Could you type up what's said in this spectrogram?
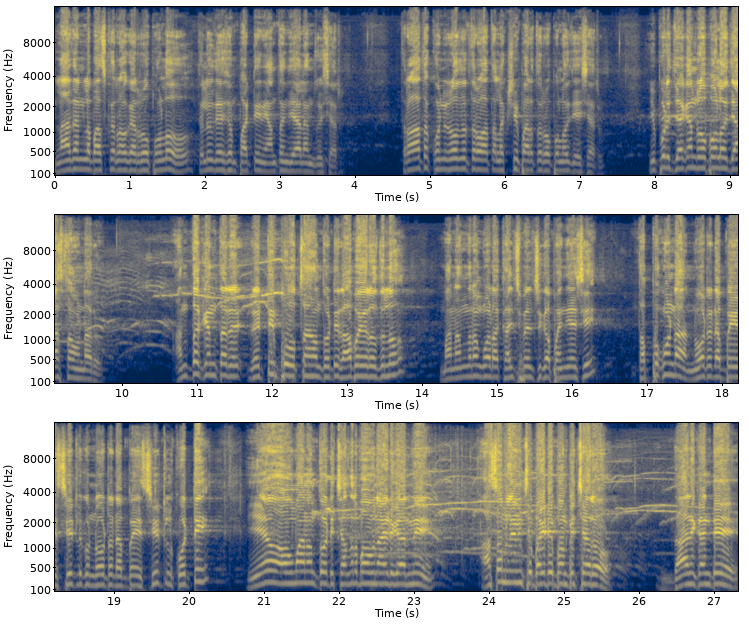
నాదెండ్ల భాస్కర్రావు గారి రూపంలో తెలుగుదేశం పార్టీని అంతం చేయాలని చూశారు. తర్వాత కొన్ని రోజుల తర్వాత లక్ష్మీపార్వతి రూపంలో చేశారు. ఇప్పుడు జగన్ రూపంలో చేస్తూ ఉన్నారు. అంతకింత రె- రెట్టింపు ఉత్సాహంతో రాబోయే రోజుల్లో మనందరం కూడా కలిసిమెలిసిగా పనిచేసి తప్పకుండా నూట డెబ్బై సీట్లకు నూట డెబ్బై సీట్లు కొట్టి ఏ అవమానంతో చంద్రబాబు నాయుడు గారిని అసెంబ్లీ నుంచి బయటకు పంపించారో దానికంటే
